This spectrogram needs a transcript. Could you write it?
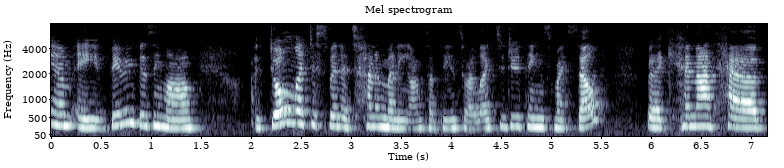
am a very busy mom I don't like to spend a ton of money on something, so I like to do things myself, but I cannot have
